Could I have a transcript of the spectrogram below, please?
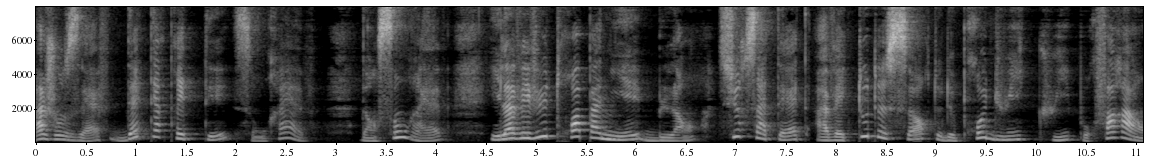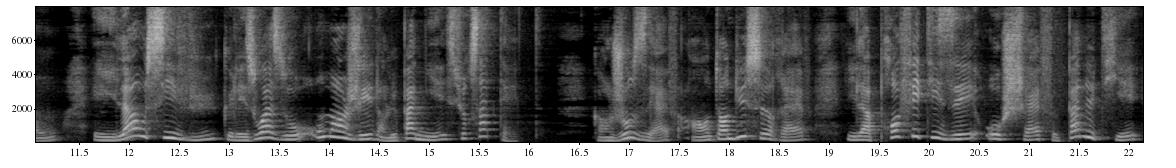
à Joseph d'interpréter son rêve. Dans son rêve, il avait vu trois paniers blancs sur sa tête avec toutes sortes de produits cuits pour Pharaon, et il a aussi vu que les oiseaux ont mangé dans le panier sur sa tête. Quand Joseph a entendu ce rêve, il a prophétisé au chef panetier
